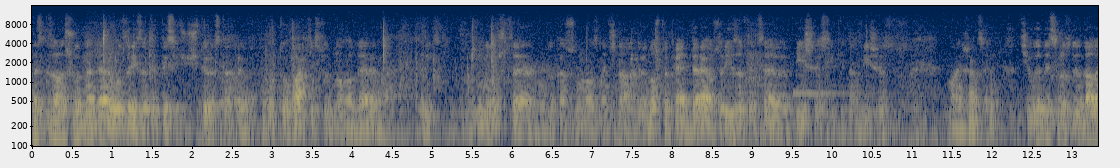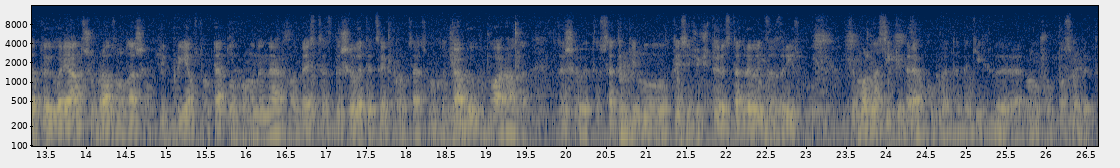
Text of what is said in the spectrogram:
ви сказали, що одне дерево зрізати 1400 гривень, тобто вартість одного дерева зрізки. Зрозуміло, що це ну, така сума значна. 95 дерев зрізати це більше, скільки там, більше майже це. Чи ви десь розглядали той варіант, щоб разом з нашим підприємством Теплокомуненерго десь це здешевити цей процес, ну хоча б в два рази здешевити. Все-таки ну, 1400 гривень за зрізку, це можна стільки дерев купити, таких, е, ну, щоб посадити.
